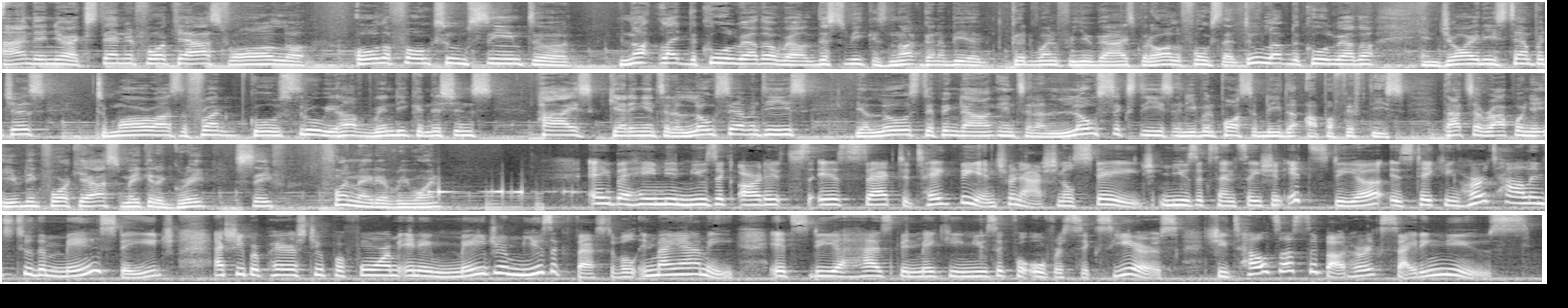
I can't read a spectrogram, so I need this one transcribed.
And in your extended forecast for all the older folks who seem to not like the cool weather, well, this week is not going to be a good one for you guys. But all the folks that do love the cool weather, enjoy these temperatures. Tomorrow, as the front goes through, we have windy conditions, highs getting into the low 70s, your lows dipping down into the low 60s, and even possibly the upper 50s. That's a wrap on your evening forecast. Make it a great, safe, fun night, everyone. A Bahamian music artist is set to take the international stage. Music sensation It's Dia is taking her talents to the main stage as she prepares to perform in a major music festival in Miami. It's Dia has been making music for over six years. She tells us about her exciting news.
